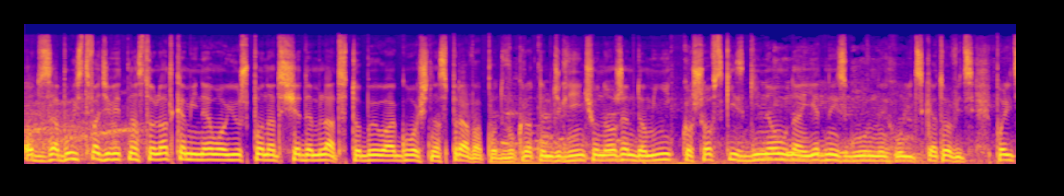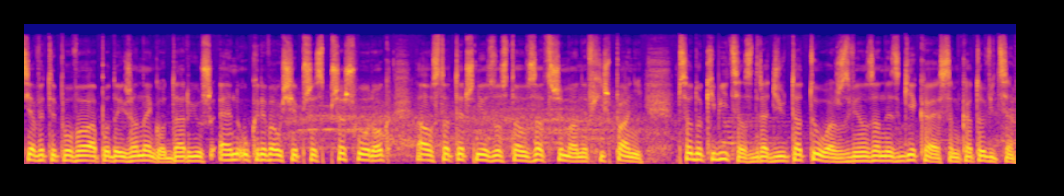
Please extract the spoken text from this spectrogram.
Od zabójstwa 19-latka minęło już ponad 7 lat. To była głośna sprawa. Po dwukrotnym dźgnięciu nożem Dominik Koszowski zginął na jednej z głównych ulic Katowic. Policja wytypowała podejrzanego. Dariusz N. ukrywał się przez przeszło rok, a ostatecznie został zatrzymany w Hiszpanii. Pseudokibica zdradził tatuaż związany z GKS-em Katowice.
